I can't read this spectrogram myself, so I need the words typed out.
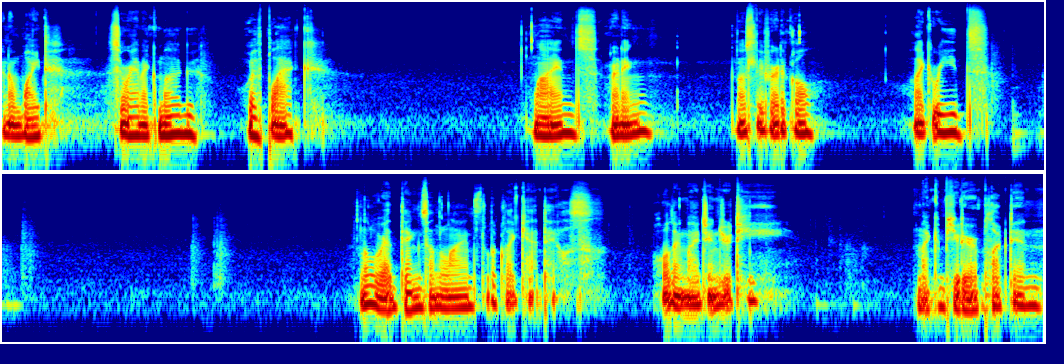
And a white ceramic mug with black lines running mostly vertical, like reeds. Little red things on the lines that look like cattails. Holding my ginger tea. My computer plugged in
